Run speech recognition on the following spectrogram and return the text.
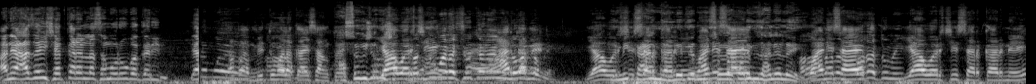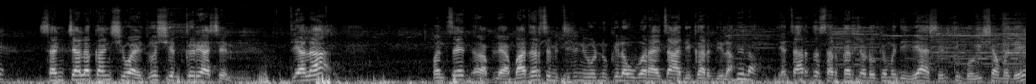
आणि आजही शेतकऱ्यांना समोर उभं करीन थांबा, मी तुम्हाला काय विचारू या. वर्षी तुम्हाला. या वर्षी तुम्ही काय म्हणले सरकारने ते वाणी तुमचं साहेब recording झालेलं आहे. वाणी बघा साहेब तुम्ही. या वर्षी सरकारने संचालकांशिवाय जो शेतकरी असेल त्याला पंचायत आपल्या बाजार समितीच्या निवडणुकीला उभं राहायचा अधिकार दिला. दिला. याचा अर्थ सरकारच्या डोक्यामध्ये हे असेल की भविष्यामध्ये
